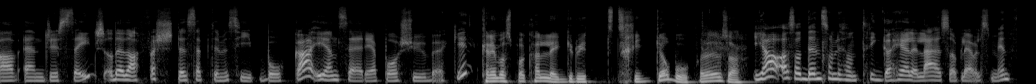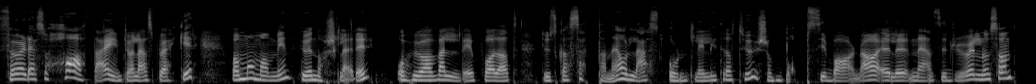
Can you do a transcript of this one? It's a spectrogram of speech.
av Angie Sage. Og det er da første Septimus Heap-boka i en serie på sju bøker. Kan jeg bare spørre, Hva legger du i triggerbok? Var det det du sa? Ja, altså den som liksom trigga hele leseopplevelsen min. Før det så hata jeg egentlig å lese bøker. Var mammaen min hun er norsklærer, og hun var veldig på det at du skal sette deg ned og lese ordentlig litteratur, som Bopsy-barna eller Nancy Drew eller noe sånt.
